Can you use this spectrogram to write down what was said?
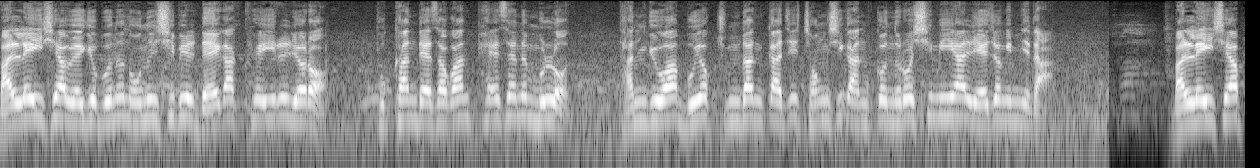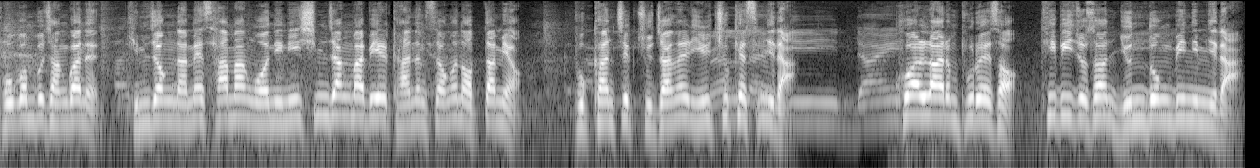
말레이시아 외교부는 오는 10일 내각 회의를 열어 북한 대사관 폐쇄는 물론 단교와 무역 중단까지 정식 안건으로 심의할 예정입니다. 말레이시아 보건부 장관은 김정남의 사망 원인이 심장마비일 가능성은 없다며 북한 측 주장을 일축했습니다. 쿠알라룸푸르에서 TV조선 윤동빈입니다.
